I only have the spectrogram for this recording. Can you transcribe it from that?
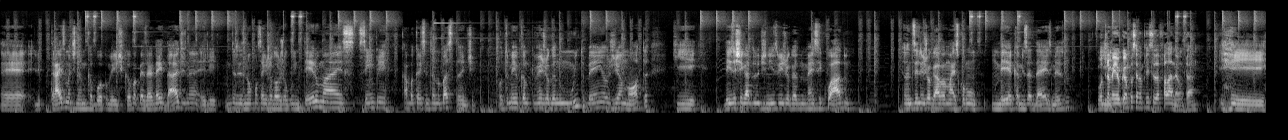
É, ele traz uma dinâmica boa para o meio de campo, apesar da idade, né? Ele muitas vezes não consegue jogar o jogo inteiro, mas sempre acaba acrescentando bastante. Outro meio campo que vem jogando muito bem é o Gian Mota, que desde a chegada do Diniz vem jogando mais recuado. Antes ele jogava mais como um meia camisa 10 mesmo. O outro e... meio campo você não precisa falar não, tá? E,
